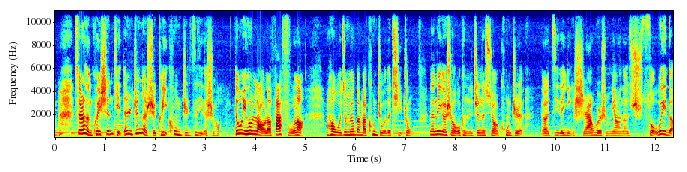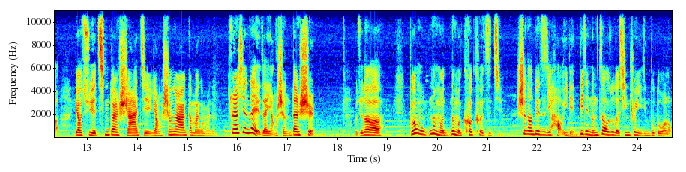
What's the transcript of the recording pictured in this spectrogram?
虽然很亏身体，但是真的是可以控制自己的时候。等我以后老了发福了，然后我就没有办法控制我的体重，那那个时候我可能真的需要控制，呃自己的饮食啊或者什么样的所谓的要去轻断食啊、节养生啊、干嘛干嘛的。虽然现在也在养生，但是我觉得不用那么那么苛刻自己，适当对自己好一点，毕竟能造作的青春已经不多了。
